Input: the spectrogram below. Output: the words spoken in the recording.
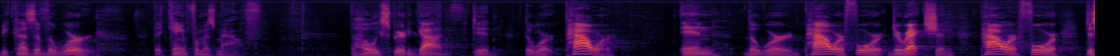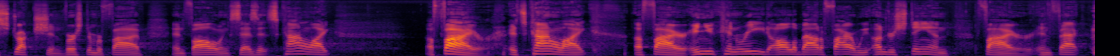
because of the word that came from his mouth. The Holy Spirit of God did the work. Power in the word. Power for direction, power for destruction. Verse number five and following says it's kind of like a fire. It's kind of like a fire. And you can read all about a fire. We understand fire. In fact,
